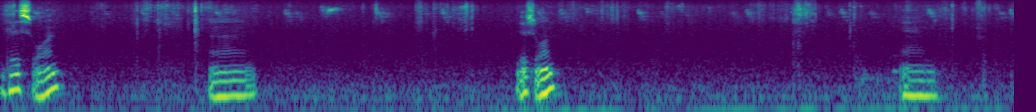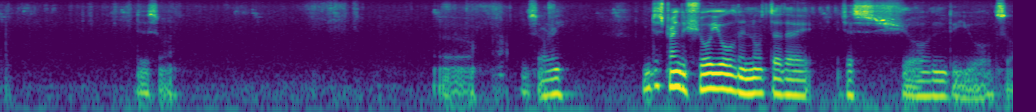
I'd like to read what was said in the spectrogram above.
this one. Um, this one. And this one. Uh, I'm sorry. I'm just trying to show you all the notes that I just shown to you also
